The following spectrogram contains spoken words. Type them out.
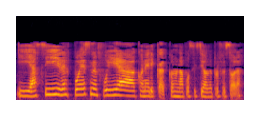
Y así después me fui a Connecticut con una posición de profesora.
